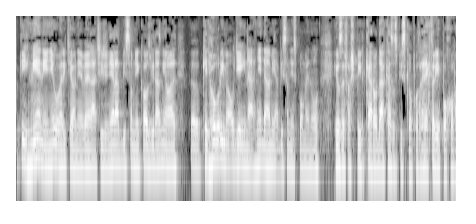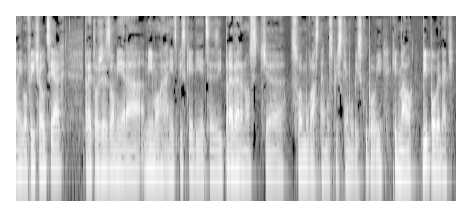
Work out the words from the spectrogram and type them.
Tých mien je neuveriteľne veľa, čiže nerad by som niekoho zvýraznil, ale e, keď hovoríme o dejinách, nedá mi, aby som nespomenul Jozefa Špírka, rodáka zo Spiského potradia, ktorý je pochovaný vo Fričovciach, pretože zomiera mimo hraníc Spiskej diecezy pre vernosť e, svojmu vlastnému spiskému biskupovi, keď mal vypovedať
